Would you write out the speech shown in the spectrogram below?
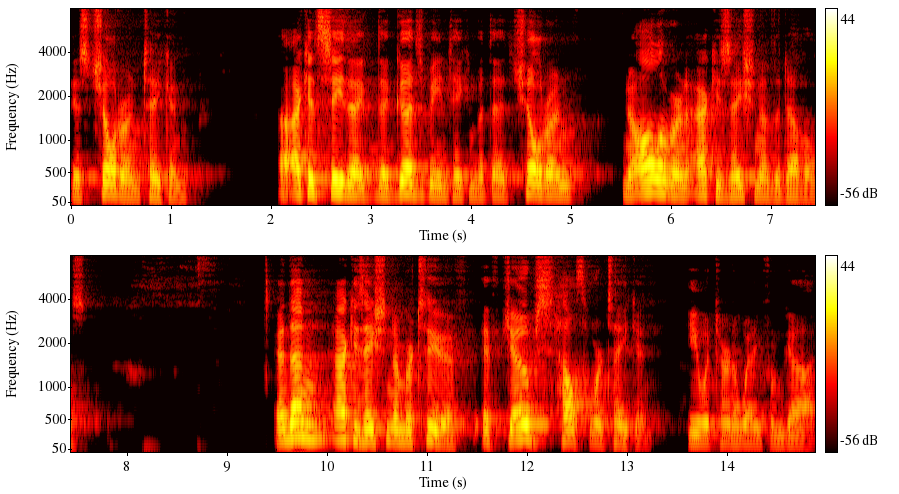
his children taken. Uh, I could see the, the goods being taken, but the children, you know, all over an accusation of the devils. And then accusation number two if, if Job's health were taken, he would turn away from God.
